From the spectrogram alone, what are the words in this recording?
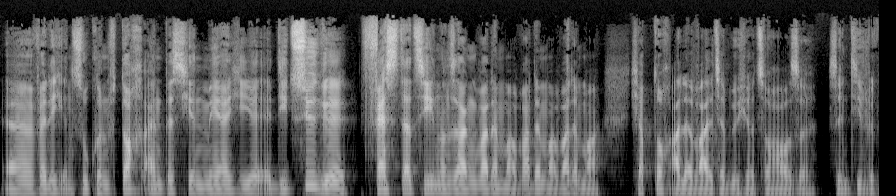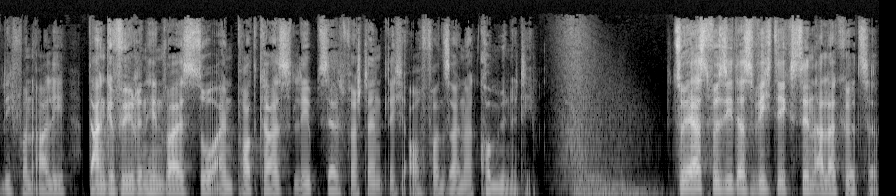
äh, werde ich in Zukunft doch ein bisschen mehr hier die Zügel fester ziehen und sagen, warte mal, warte mal, warte mal. Ich habe doch alle Walter-Bücher zu Hause. Sind die wirklich von Ali? Danke für Ihren Hinweis. So ein Podcast lebt selbstverständlich auch von seiner Community. Zuerst für Sie das Wichtigste in aller Kürze.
